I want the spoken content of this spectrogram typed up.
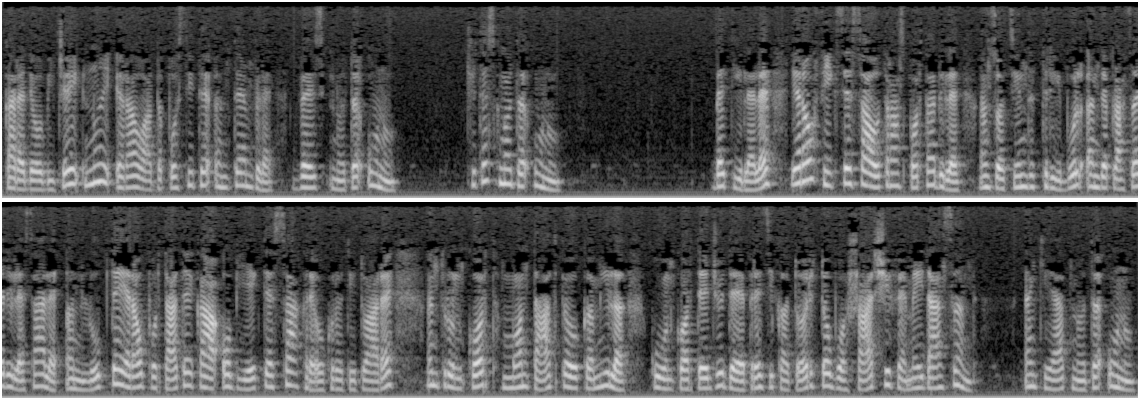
care de obicei nu erau adăpostite în temple. Vezi notă 1. Citesc notă 1. Betilele erau fixe sau transportabile, însoțind tribul în deplasările sale. În lupte erau purtate ca obiecte sacre ocrotitoare, într-un cort montat pe o cămilă, cu un cortegiu de prezicători, toboșari și femei dansând. Încheiat notă 1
